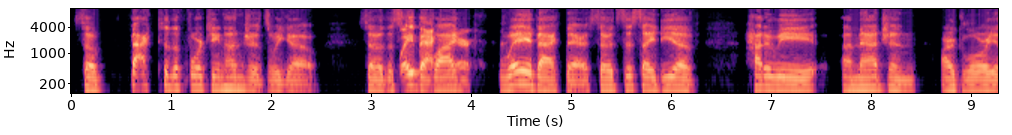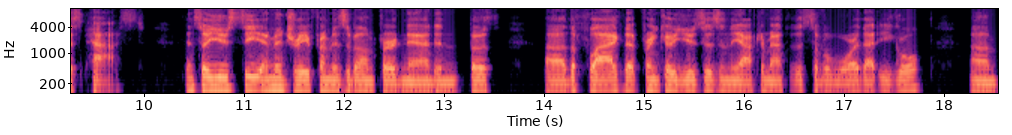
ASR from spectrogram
So back to the 1400s we go. So this way back flag, there, way back there. So it's this idea of how do we imagine our glorious past? And so you see imagery from Isabel and Ferdinand in both uh, the flag that Franco uses in the aftermath of the Civil War, that eagle, um,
